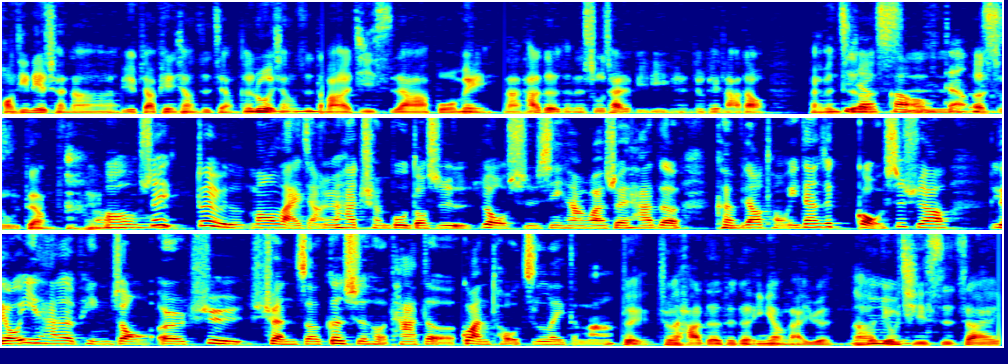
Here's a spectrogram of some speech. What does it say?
黄金猎犬啊也比较偏向是这样，可如果像是马尔济斯啊、博美，那它的可能蔬菜的比例可能就可以拉到百分之二十、二十五这样子。哦，所以对于猫来讲，因为它全部都是肉食性相关，所以它的可能比较统一。但是狗是需要留意它的品种，而去选择更适合它的罐头之类的吗？对，就是它的这个营养来源。那嗯尤其是在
